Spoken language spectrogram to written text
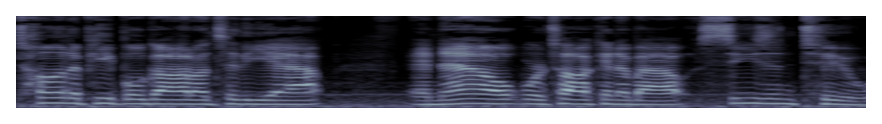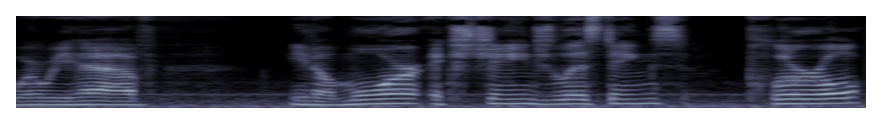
ton of people got onto the app and now we're talking about season two, where we have, you know, more exchange listings, plural,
